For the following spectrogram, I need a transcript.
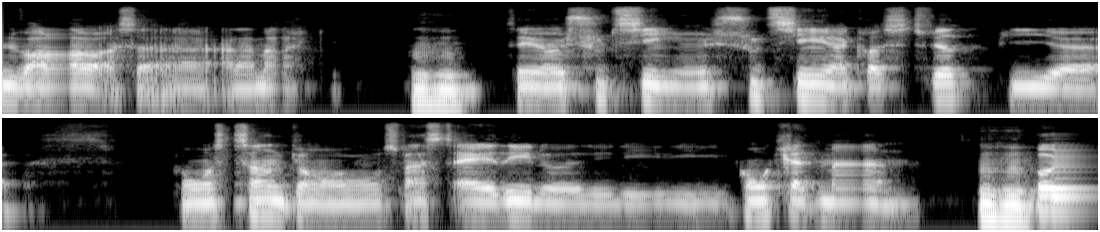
une valeur à, la marque. Mm-hmm. C'est un soutien, un soutien à CrossFit, puis euh, qu'on sente qu'on se fasse aider concrètement. Mm-hmm.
